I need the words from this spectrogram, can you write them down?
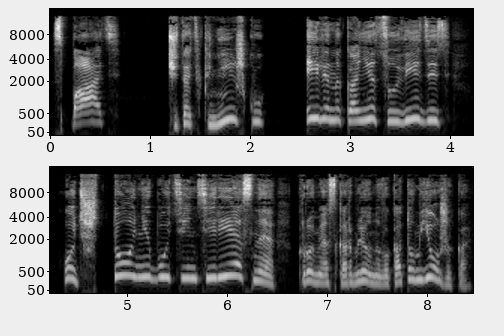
спать, читать книжку или, наконец, увидеть хоть что-нибудь интересное, кроме оскорбленного котом ежика.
